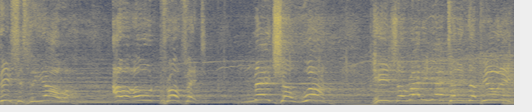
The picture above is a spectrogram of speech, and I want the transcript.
This is the hour. Our own prophet, Major One, he's already entering the building.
